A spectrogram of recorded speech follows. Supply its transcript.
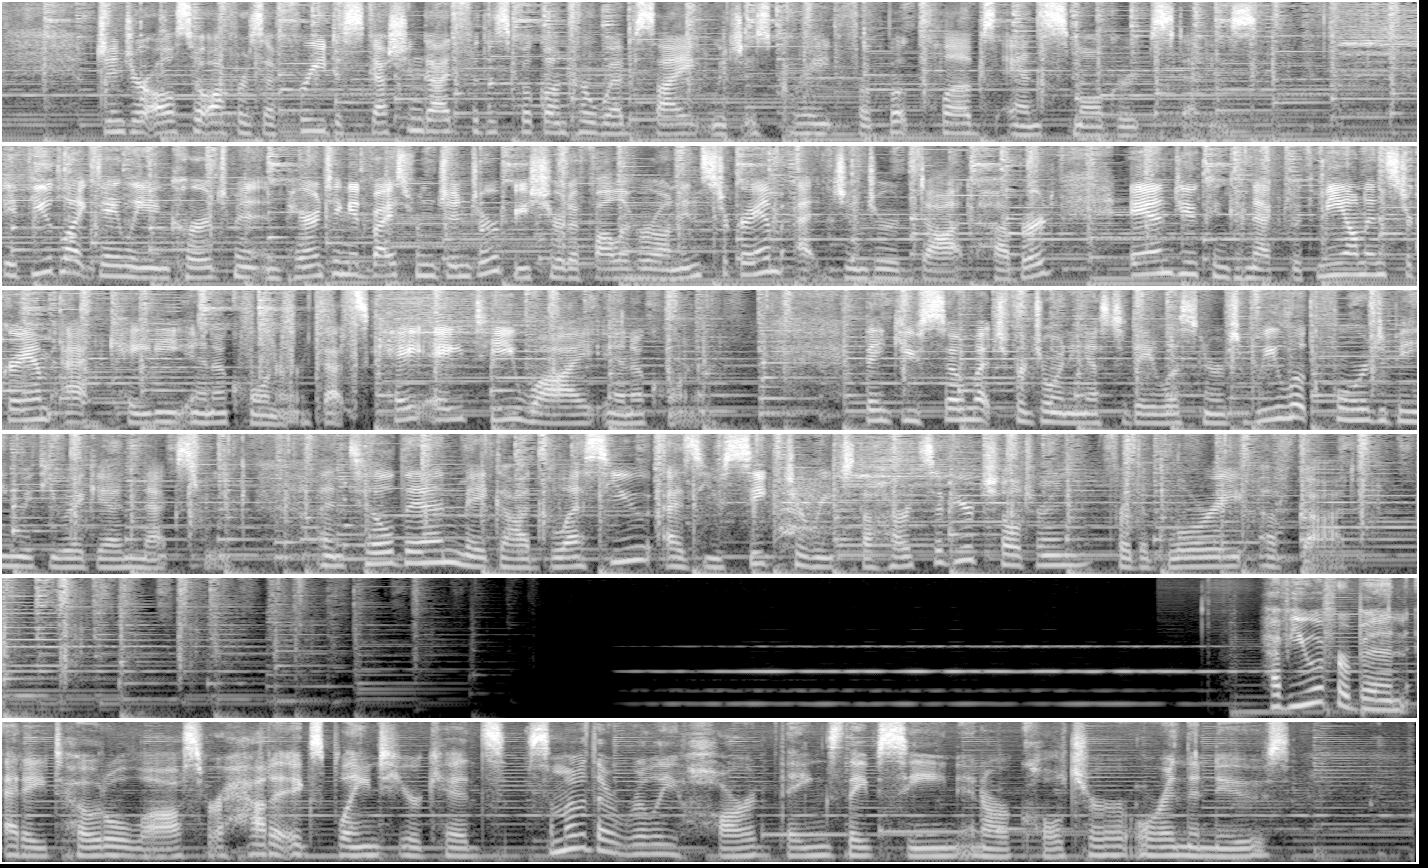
Ginger also offers a free discussion guide for this book on her website, which is great for book clubs and small group studies. If you'd like daily encouragement and parenting advice from Ginger, be sure to follow her on Instagram at ginger.hubbard. And you can connect with me on Instagram at Katy in a Corner. That's K A T Y in a Corner. Thank you so much for joining us today, listeners. We look forward to being with you again next week. Until then, may God bless you as you seek to reach the hearts of your children for the glory of God. Have you ever been at a total loss for how to explain to your kids some of the really hard things they've seen in our culture or in the news?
